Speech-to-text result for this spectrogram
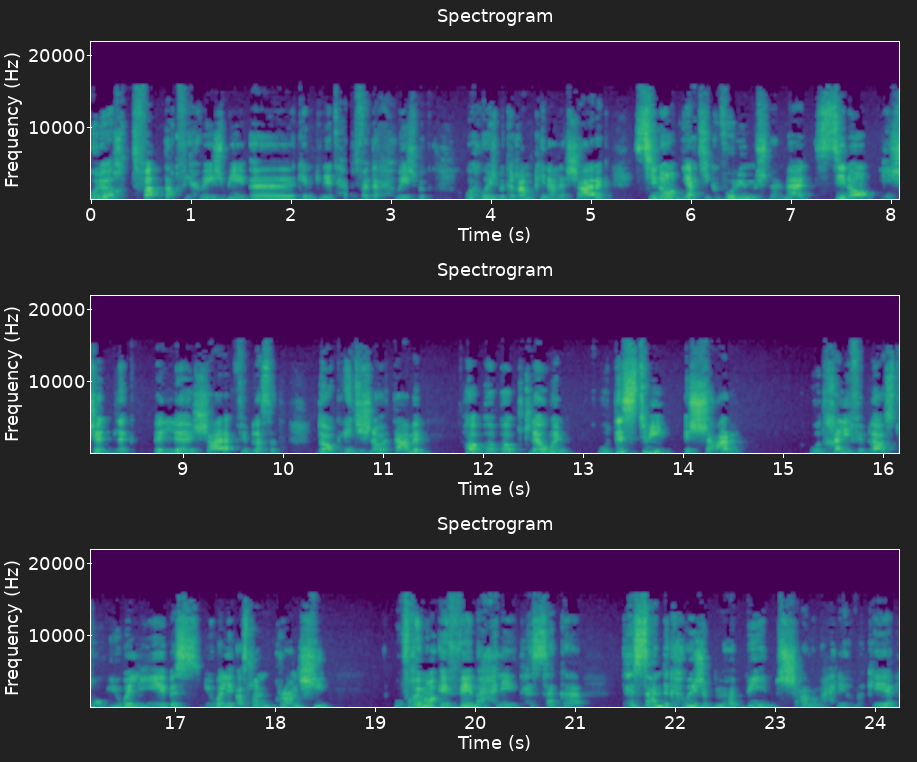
couleur تفتق في حوايجبي آه كان كنت تحب تفتح حوايجبك وحوايجبك غامقين على شعرك sinon يعطيك volume مش normal sinon يشد لك الشعر في بلاصتها donc أنت شنو تعمل؟ hop hop hop تلون وتستوي الشعر وتخليه في بلاصتو يولي يابس يولي أصلا crunchy و vraiment effet محلي. تحس هكا تحس عندك حوايج معبين. بالشعر ومحليهم هكايا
